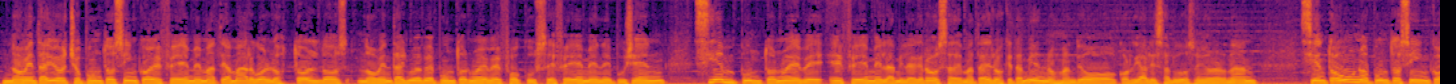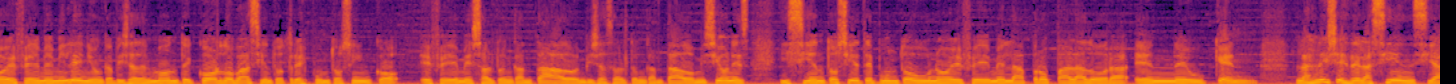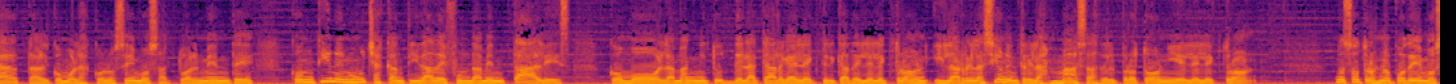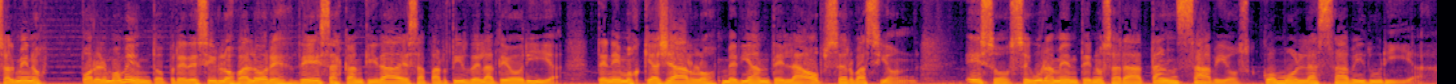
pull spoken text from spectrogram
98.5 FM Mate Amargo en Los Toldos, 99.9 Focus FM en Epuyén, 100.9 FM La Milagrosa de Mataderos, que también nos mandó cordiales saludos, señor Hernán. 101.5 FM Milenio en Capilla del Monte, Córdoba, 103.5 FM Salto Encantado en Villa Salto Encantado, Misiones, y 107.1 FM La Propaladora en Neuquén. Las leyes de la ciencia, tal como las conocemos actualmente, contienen muchas cantidades fundamentales como la magnitud de la carga eléctrica del electrón y la relación entre las masas del protón y el electrón. Nosotros no podemos, al menos por el momento, predecir los valores de esas cantidades a partir de la teoría. Tenemos que hallarlos mediante la observación. Eso seguramente nos hará tan sabios como la sabiduría.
